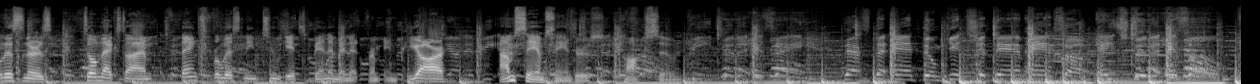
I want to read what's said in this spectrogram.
listeners, till next time, thanks for listening to It's Been a Minute from NPR. I'm Sam Sanders. Talk soon. That's the anthem. Get your damn hands up. H to the Izzo,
